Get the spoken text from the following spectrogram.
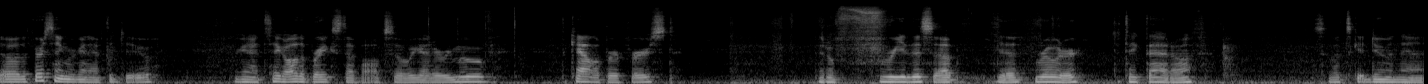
So the first thing we're gonna have to do, we're gonna take all the brake stuff off. So we gotta remove the caliper first. That'll free this up, the rotor, to take that off. So let's get doing that.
